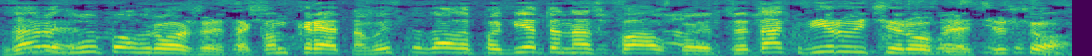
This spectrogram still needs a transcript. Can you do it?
Зараз ви погрожуєте конкретно. Ви сказали поб'єте нас палкою. Це так віруючі роблять, чи що?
